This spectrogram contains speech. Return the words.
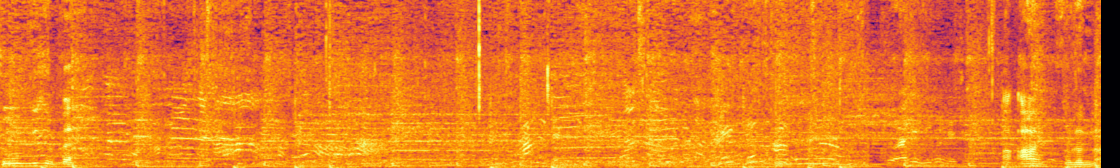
쭉 밑으로 빼. 아, 아, 감사합니다.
